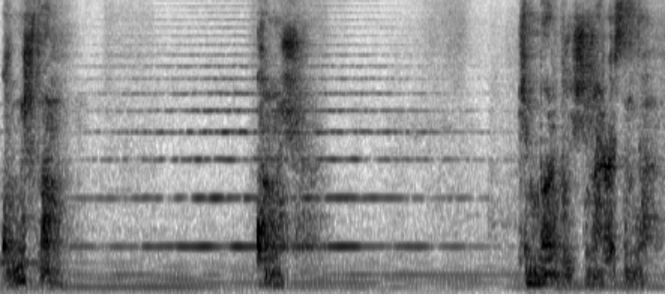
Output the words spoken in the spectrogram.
Konuş lan. Konuş. Kim var bu işin arkasında?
